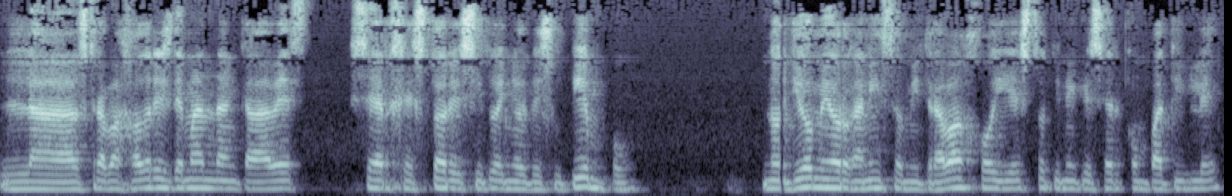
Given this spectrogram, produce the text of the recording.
Los trabajadores demandan cada vez ser gestores y dueños de su tiempo. No, yo me organizo mi trabajo y esto tiene que ser compatible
